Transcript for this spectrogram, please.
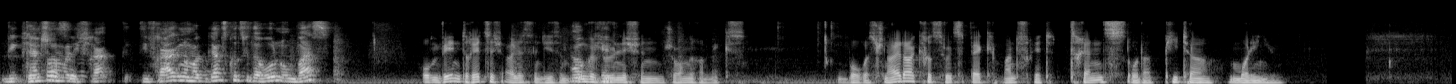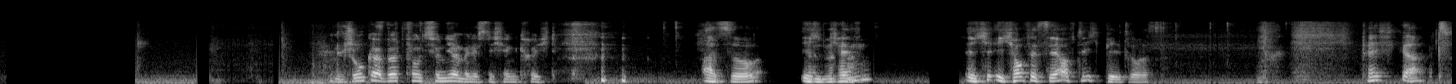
Wie kannst du nochmal die, Fra die Frage nochmal ganz kurz wiederholen? Um was? Um wen dreht sich alles in diesem okay. ungewöhnlichen Genre-Mix? Boris Schneider, Chris Hülsbeck, Manfred Trenz oder Peter Molyneux? Ein Joker wird funktionieren, wenn es nicht hinkriegt. Also, ich kenne. Ich, ich hoffe sehr auf dich, Petrus. Pech gehabt.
